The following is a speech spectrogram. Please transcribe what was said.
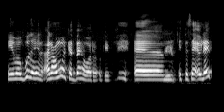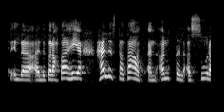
هي موجودة هنا. أنا عموما كاتباها ورا. أوكي. التساؤلات اللي, اللي طرحتها هي هل استطعت أن أنقل الصورة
